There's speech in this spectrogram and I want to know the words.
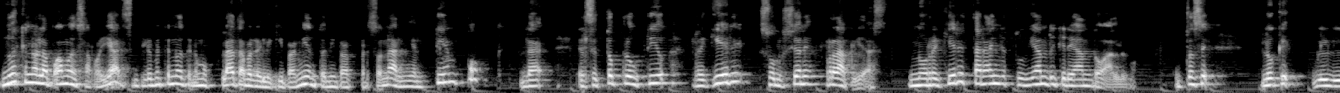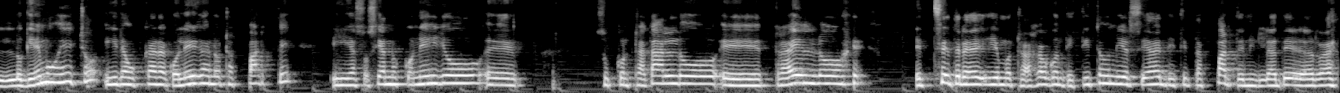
No es que no la podamos desarrollar, simplemente no tenemos plata para el equipamiento, ni para el personal, ni el tiempo. el sector productivo requiere soluciones rápidas no requiere estar años estudiando y creando algo. Entonces, lo que, lo que hemos hecho es ir a buscar a colegas en otras partes y asociarnos con ellos, eh, subcontratarlos, eh, traerlos, etcétera. Y hemos trabajado con distintas universidades en distintas partes, en Inglaterra,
